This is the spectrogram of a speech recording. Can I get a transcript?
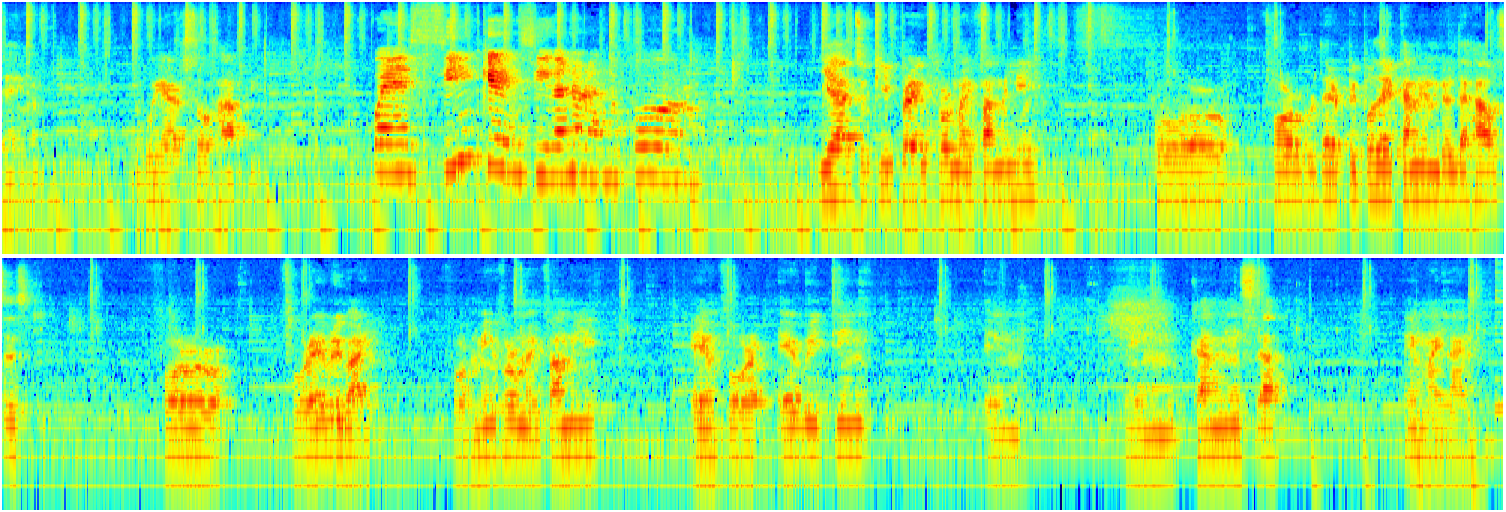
and we are so happy. pues sí, que sigan orando por, Yeah, to keep praying for my family, for for the people that come and build the houses, for for everybody, for me, for my family, and for everything in in coming up in my life.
